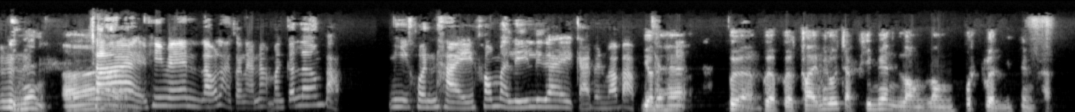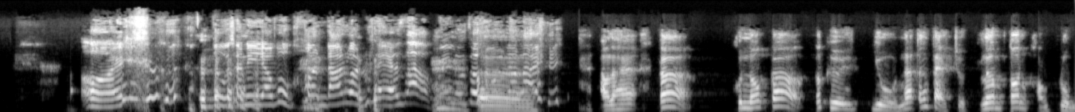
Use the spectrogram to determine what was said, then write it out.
อืมพี่เม่นอ่าใช่พี่เม่นแล้วหลังจากนั้นอะมันก็เริ่มแบบมีคนไทยเข้ามาเรื่อยๆกลายเป็นว่าแบบเดี๋ยวนะฮะ เผื่ออืมเผื่อเผื่อใครไม่รู้จักพี่เม่นลองลองพูดเกริ่นนิดนึงครับเอ้ยปูชนียบุคคลด้านวอร์ดเพลสอะไม่รู้จะพูดอะไร เอาละฮะ ก็คุณนกก็ก็คืออยู่ณตั้งแต่จุดเริ่มต้นของกลุ่ม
